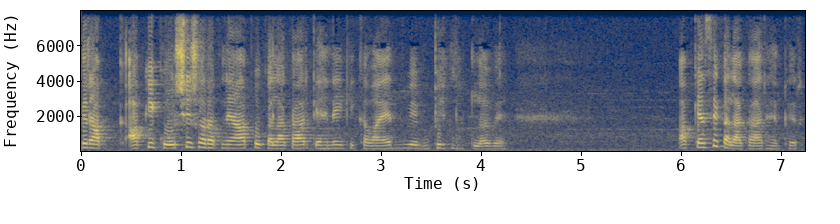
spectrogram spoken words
फिर आप, आपकी कोशिश और अपने आप को कलाकार कहने की कवायद बेमतलब है। आप कैसे कलाकार हैं फिर?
